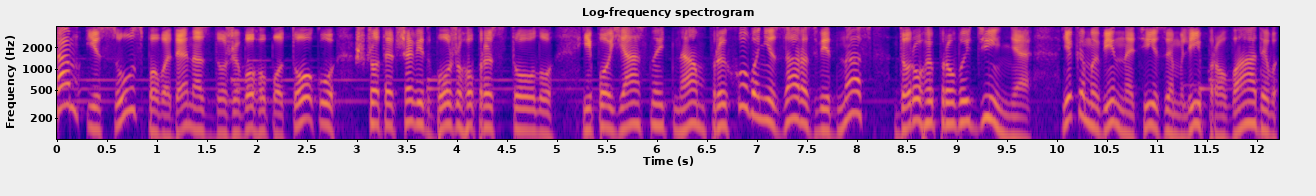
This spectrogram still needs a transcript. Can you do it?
Там Ісус поведе нас до живого потоку, що тече від Божого престолу, і пояснить нам приховані зараз від нас дороги проведіння, якими Він на цій землі провадив,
